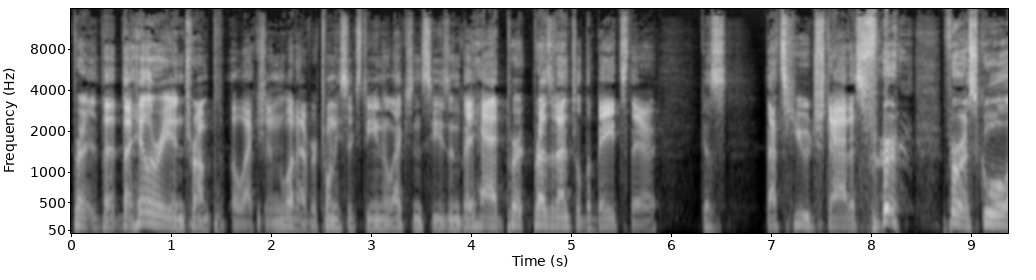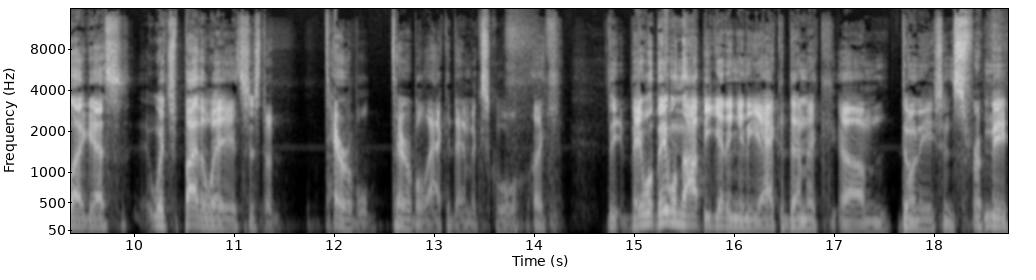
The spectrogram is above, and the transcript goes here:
pre- the the Hillary and Trump election, whatever 2016 election season, they had pre- presidential debates there because that's huge status for for a school, I guess. Which, by the way, it's just a terrible, terrible academic school. Like they, they will they will not be getting any academic um, donations from me.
